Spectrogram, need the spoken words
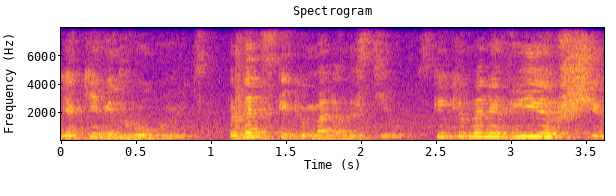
які відгукуються. Ви знаєте, скільки в мене листів, скільки в мене віршів.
